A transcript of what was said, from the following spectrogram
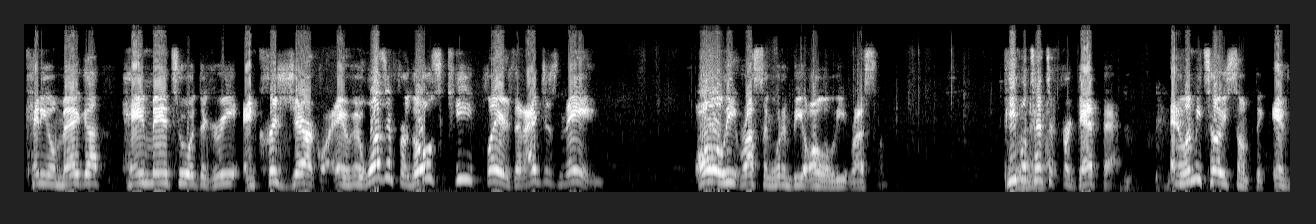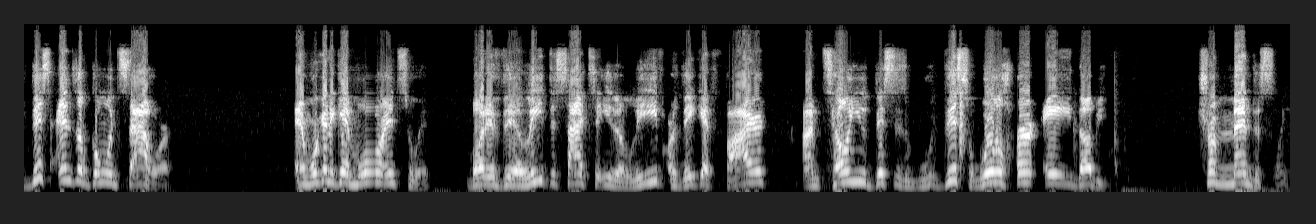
Kenny Omega, Hangman to a degree, and Chris Jericho. If it wasn't for those key players that I just named, all elite wrestling wouldn't be all elite wrestling. People tend to forget that. And let me tell you something. If this ends up going sour, and we're gonna get more into it, but if the elite decides to either leave or they get fired, I'm telling you, this is this will hurt AEW tremendously.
